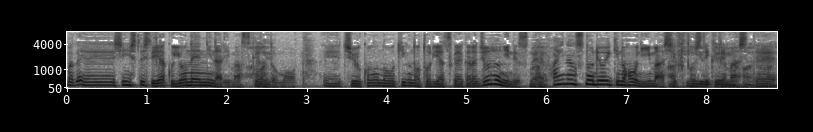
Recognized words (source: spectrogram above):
まあえー、進出して約4年になりますけれども、はい、えー、中古の農機具の取り扱いから徐々にですね、ファイナンスの領域の方に今、シフトしてきてまして、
